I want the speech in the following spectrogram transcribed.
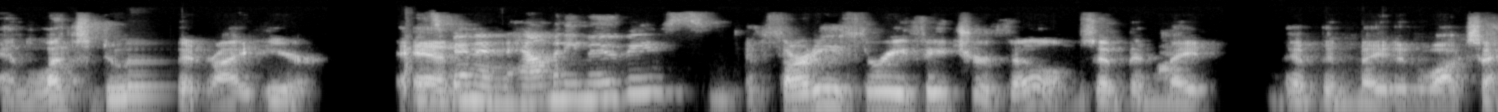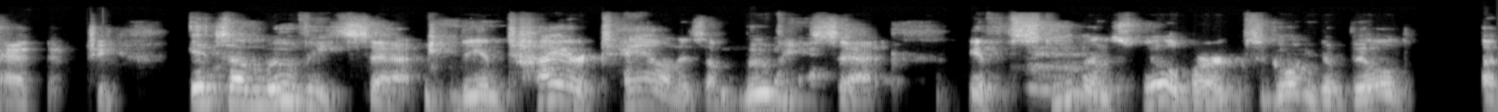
and let's do it right here. It's been in how many movies? 33 feature films have been made have been made in Waxahachie. It's a movie set. The entire town is a movie set. If Steven Spielberg's going to build a,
